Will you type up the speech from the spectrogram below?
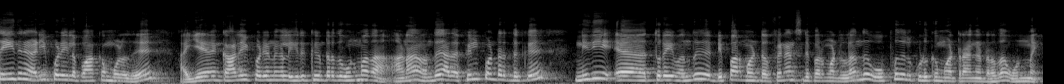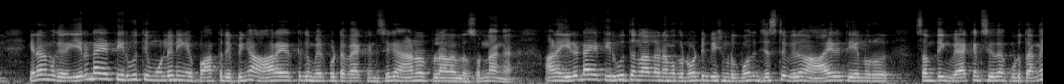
செய்தியின் அடிப்படையில் பார்க்கும் பொழுது ஐயாயிரம் காலி பணிகள் இருக்குன்றது உண்மைதான். ஆனால் வந்து அதை ஃபில் பண்ணுறதுக்கு நிதி துறை வந்து டிபார்ட்மெண்ட் ஃபினான்ஸ் டிபார்ட்மெண்ட்டில் வந்து ஒப்புதல் கொடுக்க மாட்டாங்கன்றது தான் உண்மை. ஏன்னா நமக்கு இரண்டாயிரத்தி இருபத்தி மூணுல நீங்கள் பார்த்துருப்பீங்க ஆறாயிரத்துக்கு மேற்பட்ட வேகன்சிக்கு ஆனுவல் பிளானில் சொன்னாங்க. ஆனால் இரண்டாயிரத்தி இருபத்தி நாலில் நமக்கு நோட்டிஃபிகேஷன் கொடுக்கும்போது ஜஸ்ட் வெறும் ஆயிரத்தி எழுநூறு சம்திங் வேகன்சி தான் கொடுத்தாங்க.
